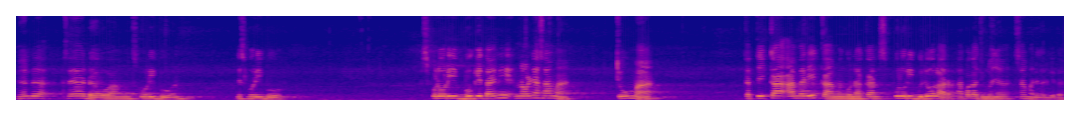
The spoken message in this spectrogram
Ini ada saya ada uang 10.000 ribu kan. Ini 10.000 ribu. 10.000 ribu kita ini nolnya sama. Cuma ketika Amerika menggunakan 10.000 ribu dolar, apakah jumlahnya sama dengan kita?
